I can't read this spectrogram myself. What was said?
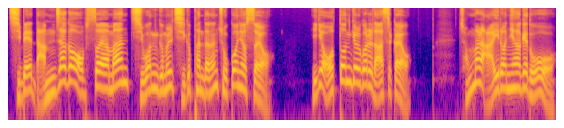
집에 남자가 없어야만 지원금을 지급한다는 조건이었어요. 이게 어떤 결과를 낳았을까요? 정말 아이러니하게도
